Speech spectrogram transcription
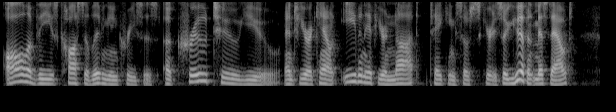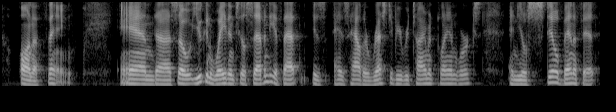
all of these cost of living increases accrue to you and to your account, even if you're not taking Social Security. So you haven't missed out on a thing. And uh, so you can wait until 70 if that is, is how the rest of your retirement plan works, and you'll still benefit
